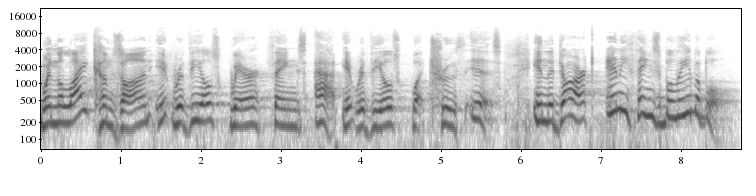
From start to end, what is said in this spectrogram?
When the light comes on, it reveals where things at. It reveals what truth is. In the dark, anything's believable.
